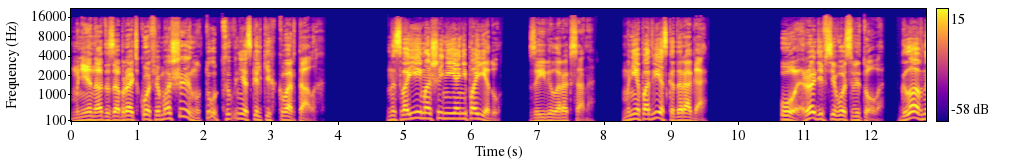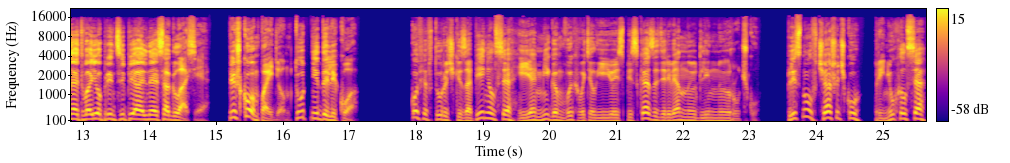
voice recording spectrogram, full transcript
Мне надо забрать кофемашину тут, в нескольких кварталах». «На своей машине я не поеду», — заявила Роксана. «Мне подвеска дорога». «Ой, ради всего святого. Главное твое принципиальное согласие. Пешком пойдем, тут недалеко». Кофе в турочке запенился, и я мигом выхватил ее из песка за деревянную длинную ручку. Плеснул в чашечку, принюхался.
